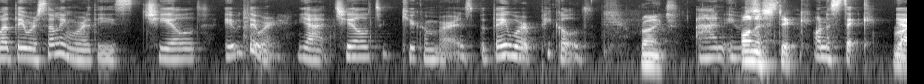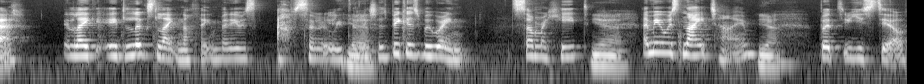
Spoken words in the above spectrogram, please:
what they were selling were these chilled it, they were yeah chilled cucumbers but they were pickled Right. and it was On a stick. on a stick Right. yeah like it looks like nothing but it was absolutely Yeah. delicious because we were in summer heat Yeah. i mean it was nighttime Yeah. but you still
